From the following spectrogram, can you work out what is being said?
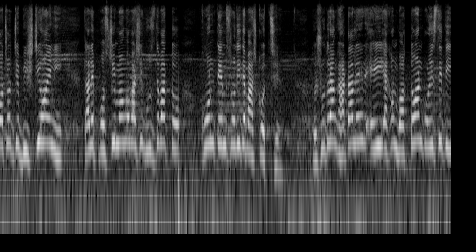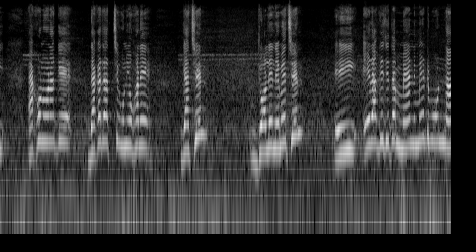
বছর যে বৃষ্টি হয়নি, তাহলে পশ্চিমবঙ্গবাসী বুঝতে পারতো কোন টেমস নদীতে বাস করছে। তো সুতরাং ঘাটালের এই এখন বর্তমান পরিস্থিতি, এখন ওনাকে দেখা যাচ্ছে উনি ওখানে গেছেন, জলে নেমেছেন। এই, এর আগে যেটা ম্যানমেড বন্যা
